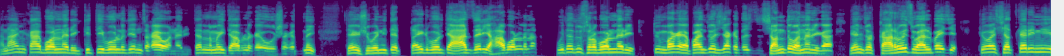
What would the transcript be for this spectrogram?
आणि आम्ही काय बोलणार आहे? किती बोललं त्यांचं काय होणार आहे? त्यांना माहिती आहे आपलं काही होऊ शकत नाही. त्या हिशोबाने ते टाईट बोलते. आज जरी हा बोलला ना, उद्या दुसरा बोलणार आहे. तुम्ही बघा या पाच वर्ष एखादं शांत होणार आहे का? यांच्यावर कारवाईच व्हायला पाहिजे किंवा शेतकऱ्यांनी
